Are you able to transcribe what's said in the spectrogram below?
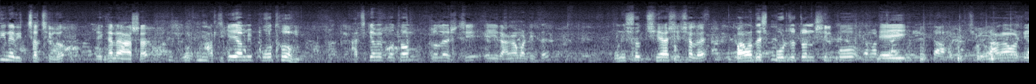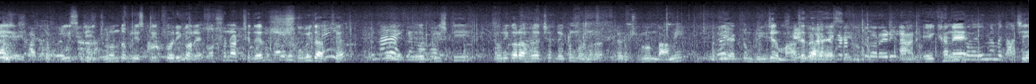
দিনের ইচ্ছা ছিল এখানে আসার। আজকে আমি প্রথম, আজকে আমি প্রথম চলে এসেছি এই রাঙামাটিতে। উনিশশো ছিয়াশি সালে বাংলাদেশ পর্যটন শিল্প এই রাঙামাটি ব্রিজটি, ঝুলন্ত ব্রিজটি তৈরি করে। দর্শনার্থীদের সুবিধার্থে এই ব্রিজটি তৈরি করা হয়েছে। দেখুন বন্ধুরা, এটা ঝুলন্ত। আমি একদম ব্রিজের মাঝে দাঁড়ায় আছি। আর এইখানে যে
